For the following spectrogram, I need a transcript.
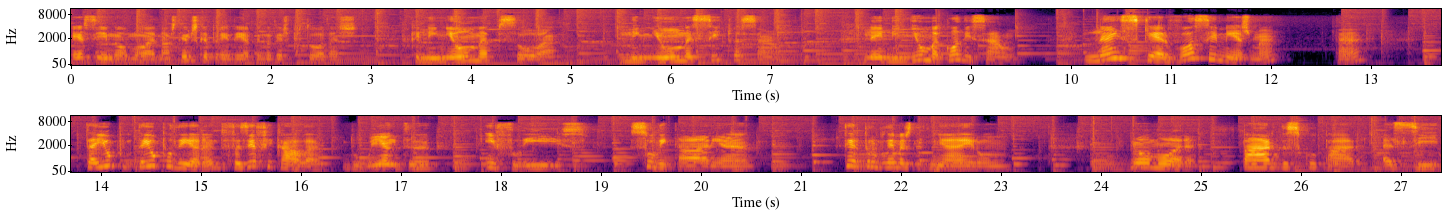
É assim, meu amor, nós temos que aprender de uma vez por todas que nenhuma pessoa, nenhuma situação, nem nenhuma condição, nem sequer você mesma, tá? tem o, tem o poder de fazer ficá-la doente, infeliz, solitária, ter problemas de dinheiro. Meu amor, pare de se culpar a si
